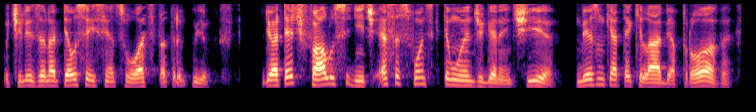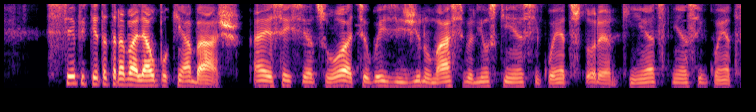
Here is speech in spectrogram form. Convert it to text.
Utilizando até os 600 watts está tranquilo. E eu até te falo o seguinte, essas fontes que têm um ano de garantia, mesmo que a TechLab aprova, sempre tenta trabalhar um pouquinho abaixo. Ah, é 600 watts, eu vou exigir no máximo ali uns 550 estourando, 500, 550.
